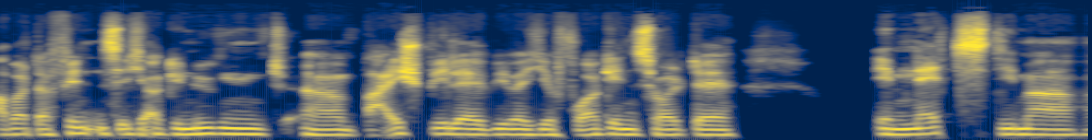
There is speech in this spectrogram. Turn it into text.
Aber da finden sich auch genügend äh, Beispiele, wie man hier vorgehen sollte im Netz, die man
